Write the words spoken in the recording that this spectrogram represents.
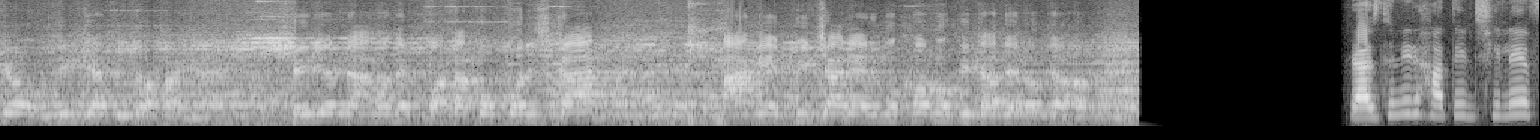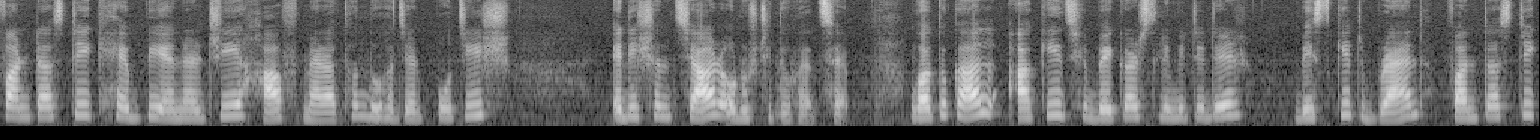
কেউ নির্যাতিত হয় নাই। সেই জন্য আমাদের খুব পরিষ্কার, আগে বিচারের মুখোমুখি তাদের হতে হবে। রাজধানীর হাতির ঝিলে fantastic heavy energy half marathon দু হাজার পঁচিশ এডিশন চার অনুষ্ঠিত হয়েছে। গতকাল আকিজ বেকার্স লিমিটেডের biscuit brand fantastic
